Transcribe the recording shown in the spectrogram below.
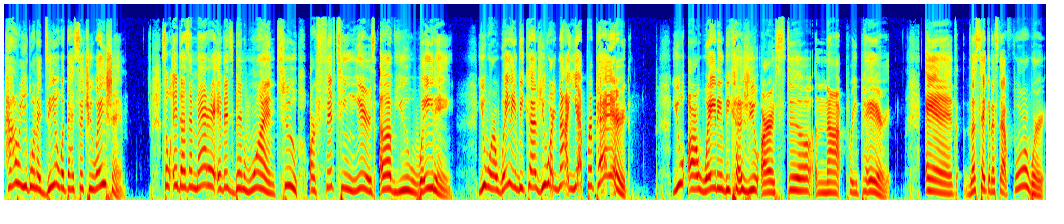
How are you going to deal with that situation? So it doesn't matter if it's been one, two, or 15 years of you waiting. You are waiting because you are not yet prepared. You are waiting because you are still not prepared. And let's take it a step forward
